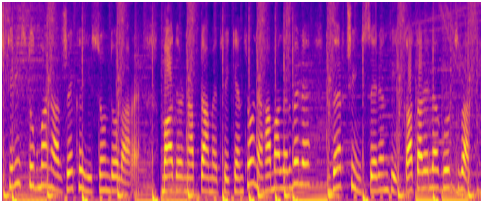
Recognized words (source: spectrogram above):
աչքերի ստուգման արժեքը 50 դոլար է։ Modern Optometry կենտրոնը համալրվել է վերջին սերնդի կատարելագործված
